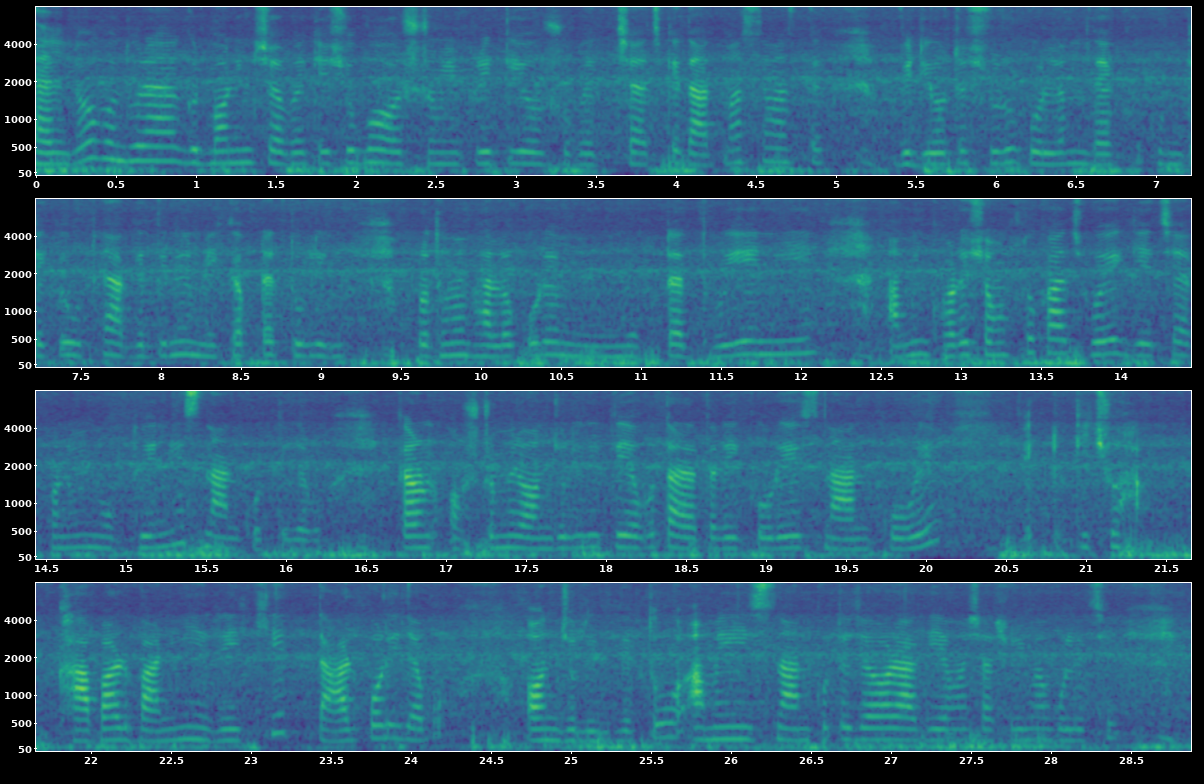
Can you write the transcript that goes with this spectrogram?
Hello বন্ধুরা, good morning সবাইকে। শুভ অষ্টমী প্রীতি ও শুভেচ্ছা। আজকে দাঁত মাজতে মাজতে ভিডিওটা শুরু করলাম। দেখো, ঘুম থেকে উঠে আগের দিনের মেকআপটা তুলিনি। প্রথমে ভালো করে মুখটা ধুয়ে নিয়ে আমি ঘরের সমস্ত কাজ হয়ে গিয়েছে। এখন আমি মুখ ধুয়ে নিয়ে স্নান করতে যাব। কারণ অষ্টমীর অঞ্জলি দিতে যাব। তাড়াতাড়ি করে স্নান করে একটু কিছু খাবার বানিয়ে রেখে তারপরে যাব। অঞ্জলি দিতে। তো আমি স্নান করতে যাওয়ার আগে আমার শাশুড়ি মা বলেছে,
